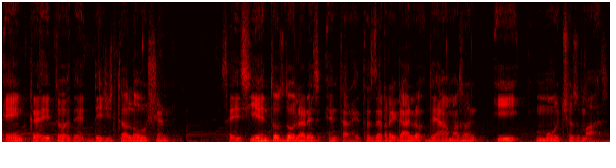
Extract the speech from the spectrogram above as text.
en crédito de DigitalOcean 600 dólares en tarjetas de regalo de Amazon y muchos más.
